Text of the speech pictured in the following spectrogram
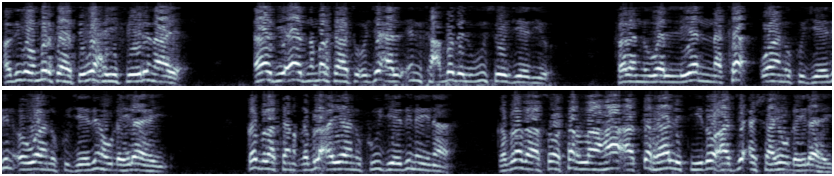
adigoo markaasi waxyi fiirinaaya aad iyo aadna markaasi u jecel in kacbada laguu soo jeediyo falanuwalliyannaka waanu ku jeedin oo waanu ku jeedinow dheh ilaahay qiblatan qiblo ayaanu kuu jeedinaynaa qibladaasoo tarlaahaa aad ka raalli tihid oo aad jeceshahayow dheh ilaahay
